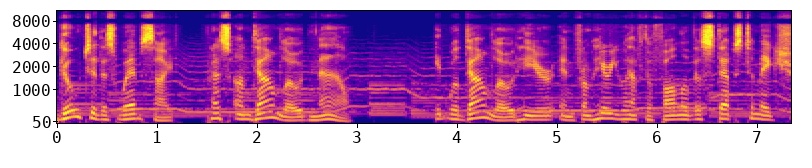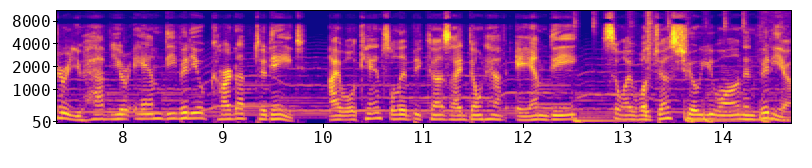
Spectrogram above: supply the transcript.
go to this website, press on download now. It will download here and from here you have to follow the steps to make sure you have your AMD video card up to date. I will cancel it because I don't have AMD, so I will just show you on NVIDIA.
